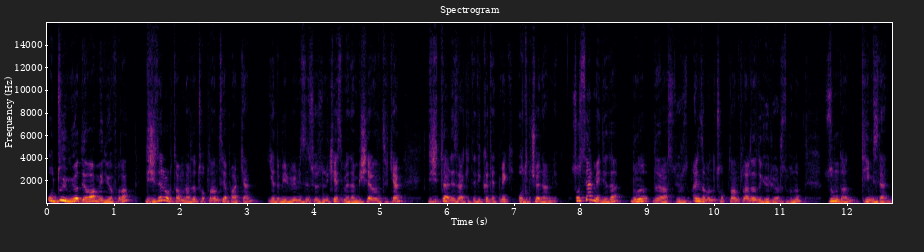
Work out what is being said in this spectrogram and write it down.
O duymuyor, devam ediyor falan. Dijital ortamlarda toplantı yaparken ya da birbirimizin sözünü kesmeden bir şeyler anlatırken dijital nezakete dikkat etmek oldukça önemli. Sosyal medyada bunu da rastlıyoruz. Aynı zamanda toplantılarda da görüyoruz bunu. Zoom'dan, Teams'den,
